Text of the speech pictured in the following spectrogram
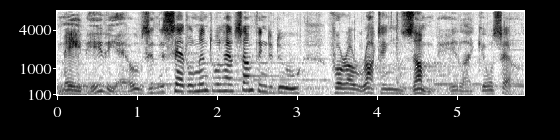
Maybe the elves in the settlement will have something to do for a rotting zombie like yourself.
